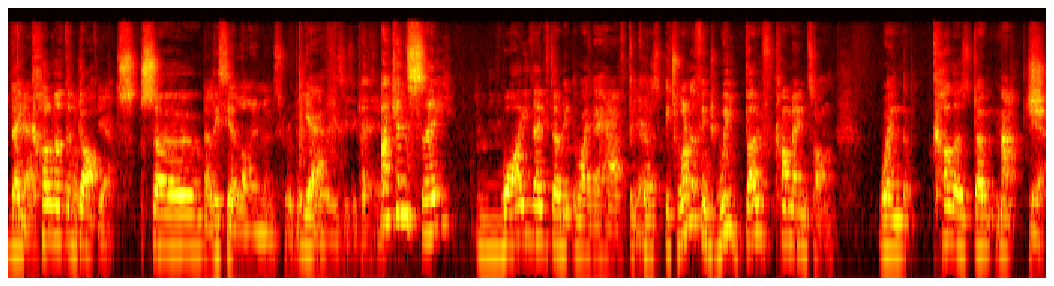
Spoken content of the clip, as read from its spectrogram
they Yeah, colour the coloured, dots. yeah. So At least the alignments were a bit Yeah. more easy to get in. I can see why they've done it the way they have because it's one of the things we both comment on when the colours don't match Yeah,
